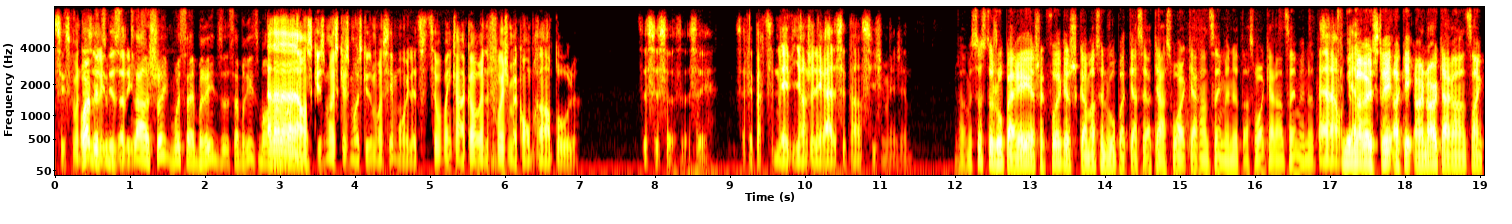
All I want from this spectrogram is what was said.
c'est- Ouais, mais désolé, désolé. clencher. Moi, ça brise, ça brise mon. Ah non, non, non, non, excuse-moi, excuse-moi, excuse-moi, c'est moi. Là. Tu sais bien qu'encore une fois, je me comprends pas. Là. C'est c'est ça, ça, c'est- ça fait partie de ma vie en général ces temps-ci, j'imagine. Non, mais ça, c'est toujours pareil. À chaque fois que je commence un nouveau podcast, c'est OK, à soir 45 minutes, à soir 45 minutes. Ah, Fini regarde, d'enregistrer, OK, 1h45.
